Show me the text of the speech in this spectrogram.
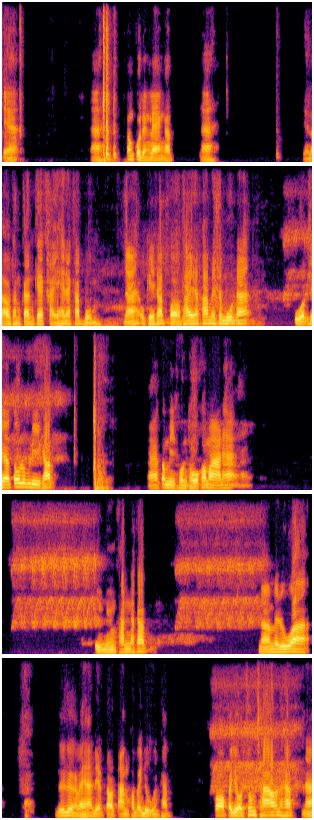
เนี่ยฮะอะต้องกดแรงๆครับ นะ ดี๋ยวเราทำการแก้ไขให้นะครับผมนะโอเคครับขออภัยนะภาพไม่สมูทนะหัวเชษโต้ลบบุรีครับนะก็มีคนโทรเข้ามานะฮะอีกหนึ่งคันนะครับ นะไม่รู้ว่าด้วยเรื่องอะไรฮะ เดี๋ยวเราตามเข้าไปดูกันครับ ก็ประโยชน์ช่วงเช้านะครับ นะ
